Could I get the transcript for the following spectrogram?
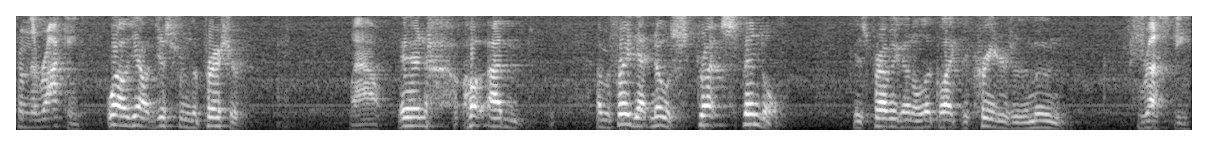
from the rocking. Well, yeah, just from the pressure. Wow. And I'm, I'm afraid that nose strut spindle is probably gonna look like the craters of the moon. Rusty.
